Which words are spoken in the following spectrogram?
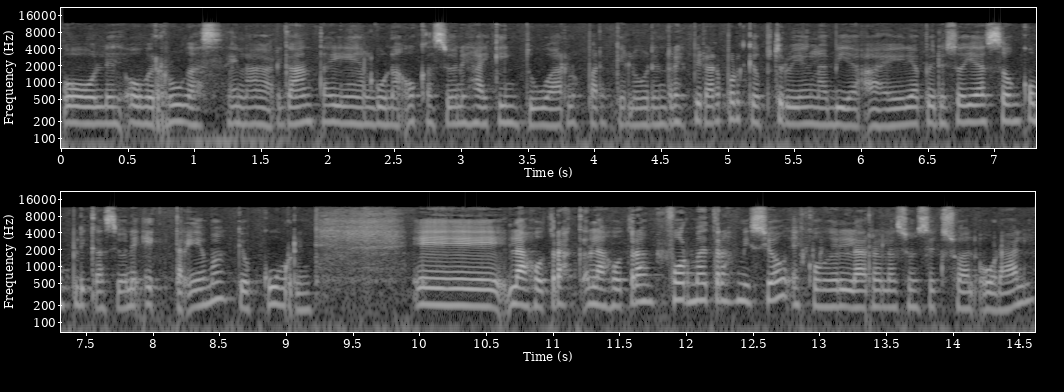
O, o, verrugas en la garganta y en algunas ocasiones hay que intubarlos para que logren respirar porque obstruyen la vía aérea, pero eso ya son complicaciones extremas que ocurren. Eh, las, otras, las otras formas de transmisión es con la relación sexual oral.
